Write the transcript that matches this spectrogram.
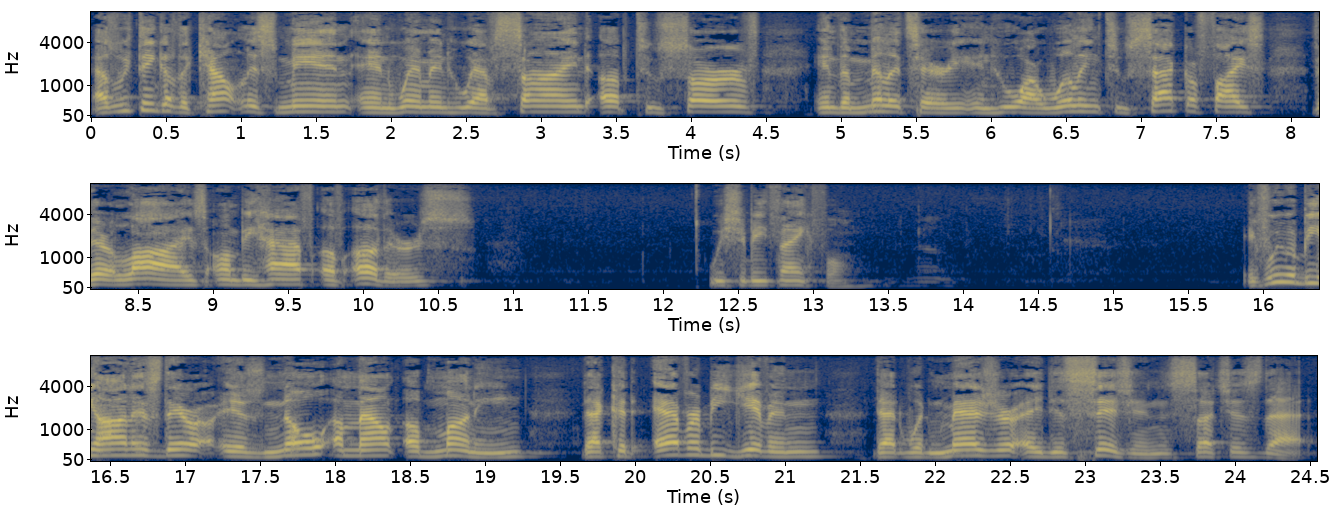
As we think of the countless men and women who have signed up to serve in the military and who are willing to sacrifice their lives on behalf of others, we should be thankful. If we would be honest, there is no amount of money that could ever be given that would measure a decision such as that.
